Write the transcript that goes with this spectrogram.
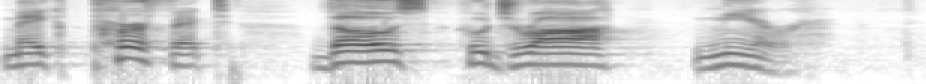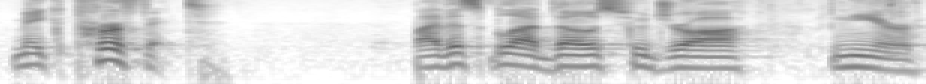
make perfect those who draw near. Make perfect by this blood those who draw near.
